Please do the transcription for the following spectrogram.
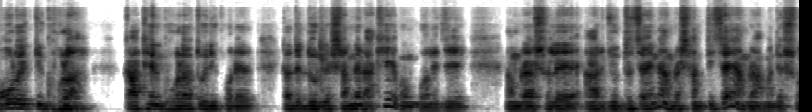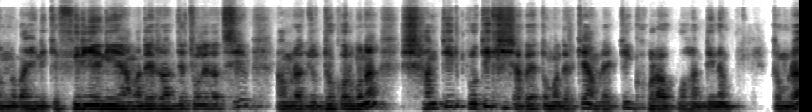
বড় একটি ঘোড়া কাঠের ঘোড়া তৈরি করে তাদের দুর্গের সামনে রাখে এবং বলে যে, আমরা আসলে আর যুদ্ধ চাই না, আমরা শান্তি চাই, আমরা আমাদের সৈন্যবাহিনীকে ফিরিয়ে নিয়ে আমাদের রাজ্যে চলে যাচ্ছি, আমরা যুদ্ধ করব না। শান্তির প্রতীক হিসাবে তোমাদেরকে আমরা একটি ঘোড়া উপহার দিলাম। তোমরা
